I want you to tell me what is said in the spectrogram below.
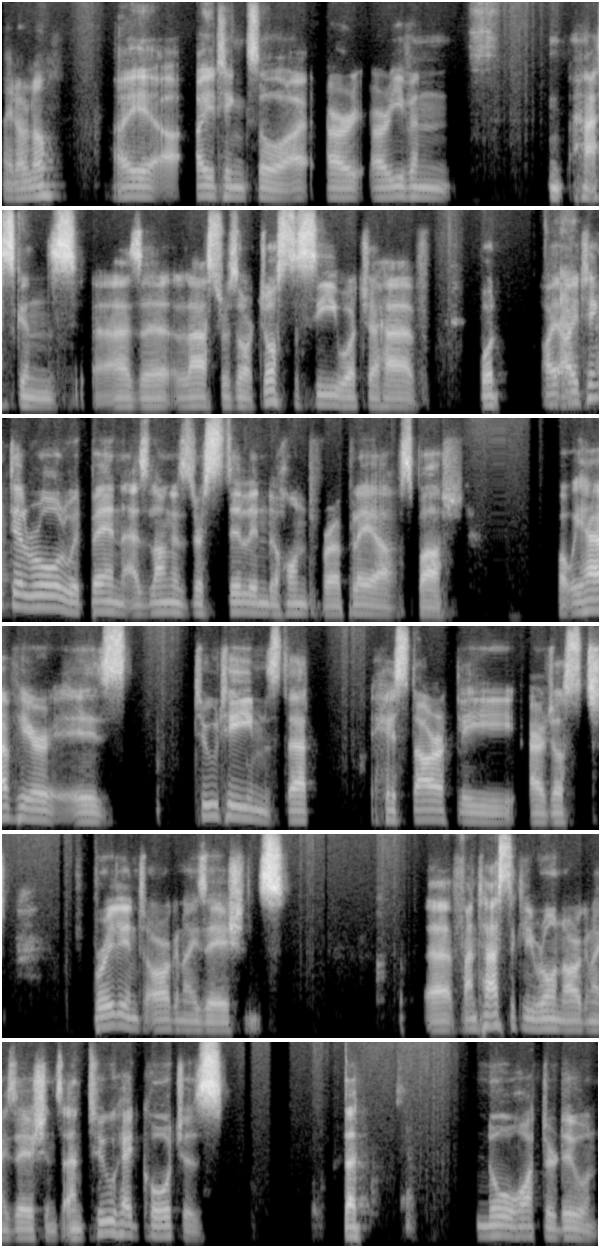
I don't know. I uh, I think so. Or or even Haskins as a last resort, just to see what you have. But I, I think they'll roll with Ben as long as they're still in the hunt for a playoff spot. What we have here is two teams that historically are just brilliant organizations uh, fantastically run organizations and two head coaches that know what they're doing.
